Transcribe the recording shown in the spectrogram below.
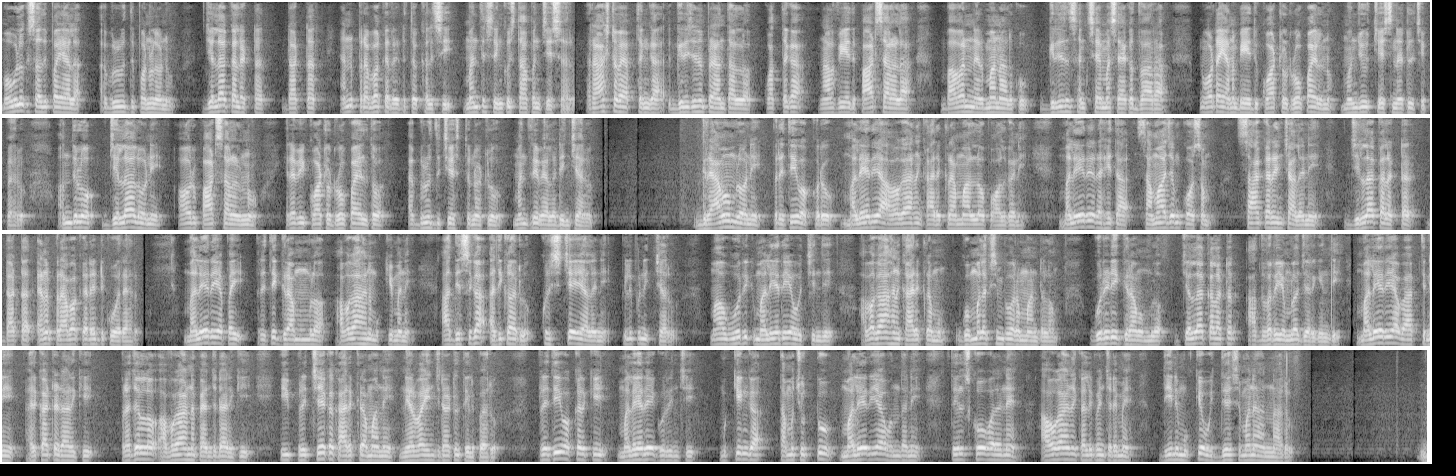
మౌలిక సదుపాయాల అభివృద్ధి పనులను జిల్లా కలెక్టర్ డాక్టర్ ఎన్ ప్రభాకర్ రెడ్డితో కలిసి మంత్రి శంకుస్థాపన చేశారు. రాష్ట్ర వ్యాప్తంగా గిరిజన ప్రాంతాల్లో కొత్తగా నలభై ఐదు పాఠశాలల భవన నిర్మాణాలకు గిరిజన సంక్షేమ శాఖ ద్వారా నూట ఎనభై ఐదు కోట్ల రూపాయలను మంజూరు చేసినట్లు చెప్పారు. అందులో జిల్లాలోని ఆరు పాఠశాలలను ఇరవై కోట్ల రూపాయలతో అభివృద్ధి చేస్తున్నట్లు మంత్రి వెల్లడించారు. గ్రామంలోని ప్రతి ఒక్కరూ మలేరియా అవగాహన కార్యక్రమాల్లో పాల్గొని మలేరియా రహిత సమాజం కోసం సహకరించాలని జిల్లా collector doctor N Prabhakar Reddy కోరారు. మలేరియాపై ప్రతి గ్రామంలో అవగాహన ముఖ్యమని ఆ దిశగా అధికారులు కృషి చేయాలని పిలుపునిచ్చారు. మా ఊరికి మలేరియా వచ్చింది అవగాహన కార్యక్రమం గుమ్మలక్ష్మీపురం మండలం గురిడి గ్రామంలో జిల్లా కలెక్టర్ ఆధ్వర్యంలో జరిగింది. మలేరియా వ్యాప్తిని అరికట్టడానికి ప్రజల్లో అవగాహన పెంచడానికి ఈ ప్రత్యేక కార్యక్రమాన్ని నిర్వహించినట్లు తెలిపారు. ప్రతి ఒక్కరికి మలేరియా గురించి ముఖ్యంగా తమ చుట్టూ మలేరియా ఉందని తెలుసుకోవాలనే అవగాహన కల్పించడమే దీని ముఖ్య ఉద్దేశమని అన్నారు.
